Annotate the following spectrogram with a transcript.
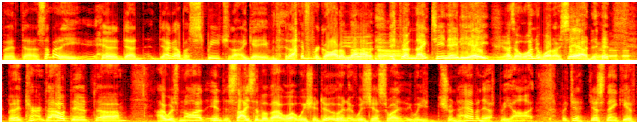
But uh, somebody had uh, dug up a speech that I gave that I forgot about yeah. from 1988. Yeah. I said, I wonder what I said. but it turns out that um, I was not indecisive about what we should do, and it was just why we shouldn't have an FBI. But just, just think if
